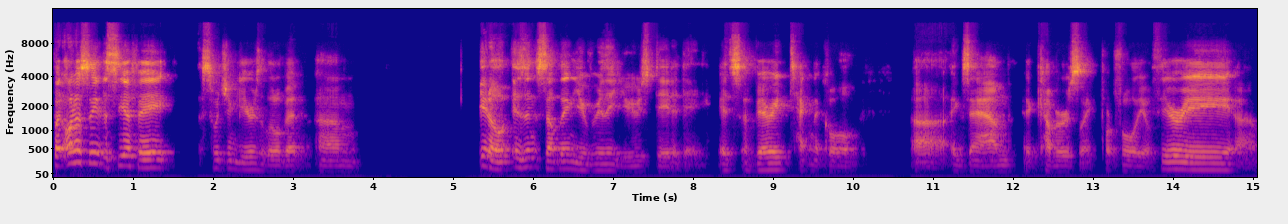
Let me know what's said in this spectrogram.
But honestly, the CFA, switching gears a little bit, um, you know, isn't something you really use day to day. It's a very technical uh, exam. It covers like portfolio theory, um,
